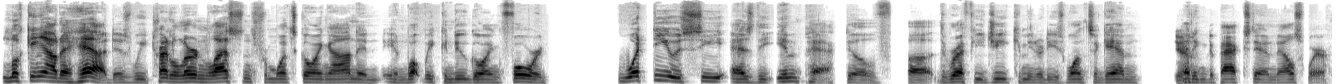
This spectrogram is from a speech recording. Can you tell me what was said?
looking out ahead as we try to learn lessons from what's going on and, and what we can do going forward, what do you see as the impact of uh, the refugee communities once again yeah. heading to Pakistan and elsewhere?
